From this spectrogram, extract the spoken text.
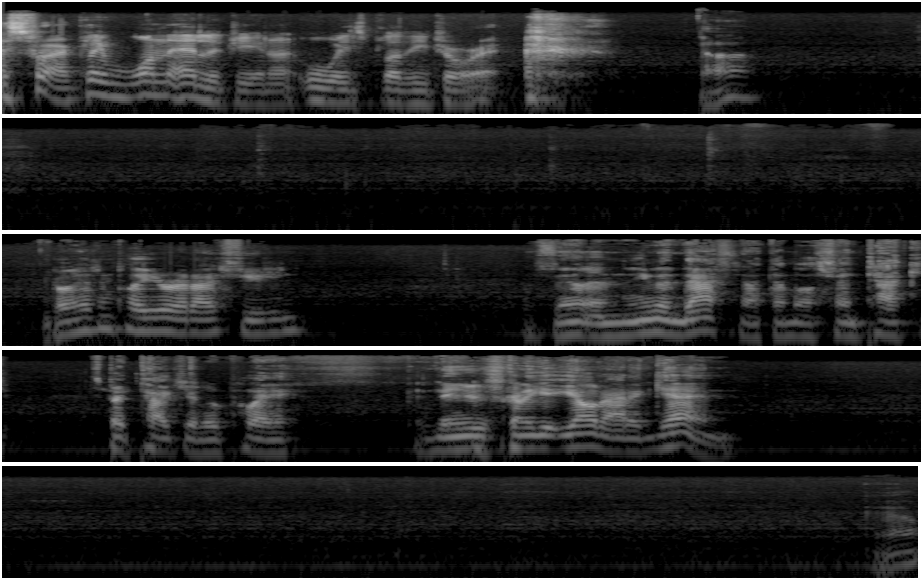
I swear, I play one elegy and I always bloody draw it. Duh. Go ahead and play your Red Eyes Fusion. And even that's not the most spectacular play. 'Cause then you're just gonna get yelled at again. Yeah.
